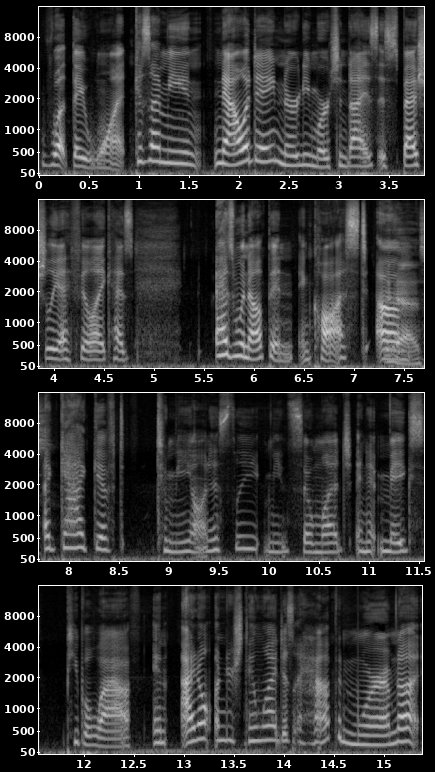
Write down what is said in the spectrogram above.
what they want, because I mean nowadays nerdy merchandise, especially, I feel like has has went up in in cost. Um, has. A gag gift to me, honestly, means so much, and it makes people laugh. And I don't understand why it doesn't happen more. I'm not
